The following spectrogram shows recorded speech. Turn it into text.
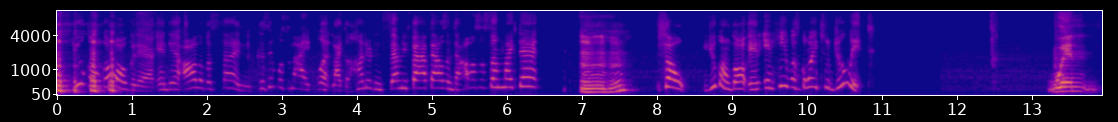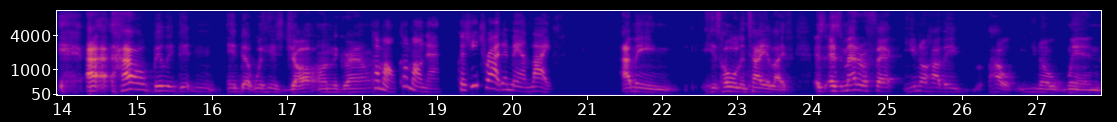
you gonna go over there, and then all of a sudden, because it was like what, like a hundred and seventy five thousand dollars or something like that. mm-hmm. So you gonna go and, and he was going to do it. When I how Billy didn't end up with his jaw on the ground. Come on, come on now. Cause he tried that man life. I mean, his whole entire life. As as a matter of fact, you know how they how you know when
